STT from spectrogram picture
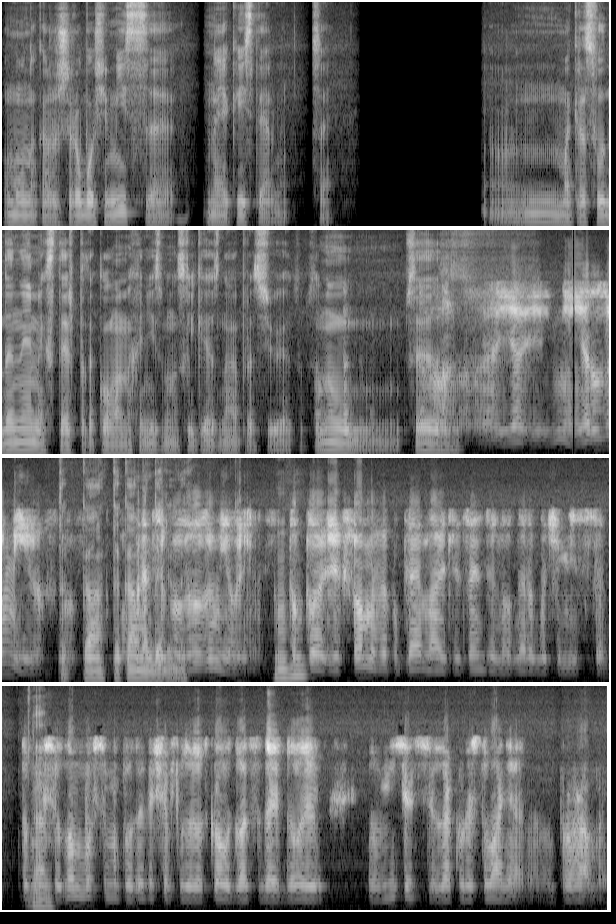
умовно кажучи, робоче місце на якийсь термін. Все. Microsoft Dynamics теж по такому механізму, наскільки я знаю, працює. Тобто, ну, це Ну, Я, ні, я розумію. така, така модель. принцип у них. зрозумілий. Мгм. Тобто, якщо ми викупляємо навіть ліцензію на одне робоче місце, то ми все одно мусимо платити ще додатково 29 доларів в місяць за користування е, програмою.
